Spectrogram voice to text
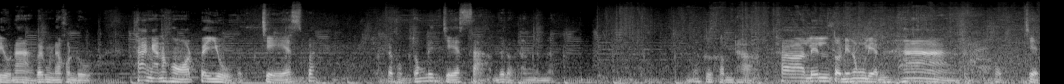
ริวหน้าแป๊บนึงนะคนดู ถ้างั้นฮอตไปอยู่กับเจสปะแต่ผมต้องเล่นเจสสามด้วยเหรอทั้างนั้นนะนั่นคือคำถาม ถ้าเล่นตอนนี้โรงเรียนห้าหกเจ็ด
